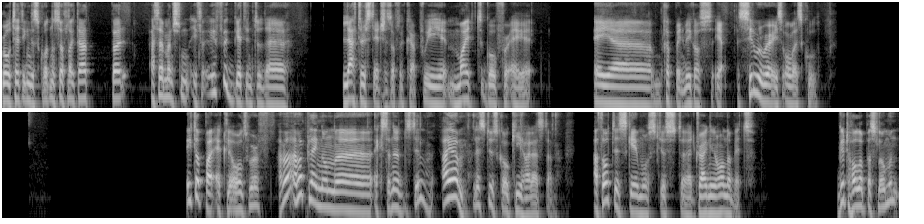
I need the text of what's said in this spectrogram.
rotating the squad and stuff like that. But as I mentioned, if if we get into the latter stages of the cup, we might go for a a uh, cup win because yeah, silverware is always cool. Picked up by Eckley Oldsworth. Am I, am I playing on uh, extended still? I am. Let's just go key highlights then. I thought this game was just uh, dragging on a bit. Good hold up a Sloman.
